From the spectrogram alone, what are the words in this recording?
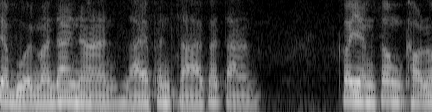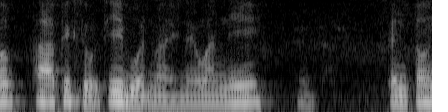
จะบวชมาได้นานหลายพรรษาก็ตาม ก็ยังต้องเคารพพระภิกษุที่บวชใหม่ในวันนี้เป็นต้น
